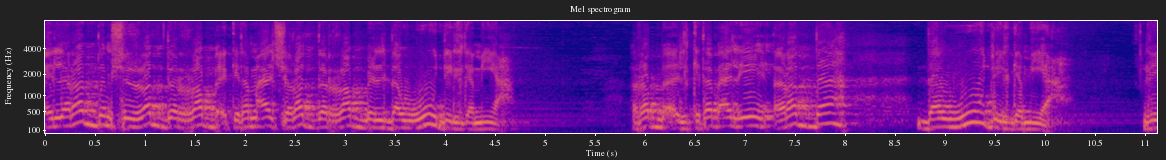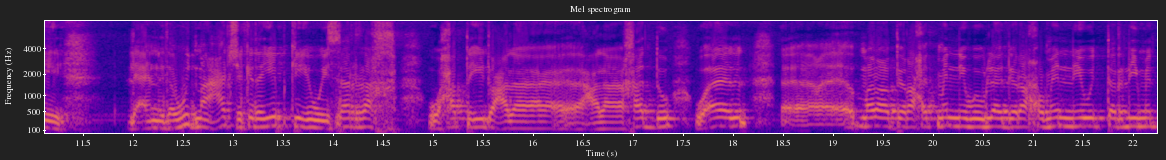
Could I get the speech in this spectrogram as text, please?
اللي رد مش رد الرب. الكتاب ما قالش رد الرب لداوود الجميع. رب الكتاب قال إيه؟ رد داوود الجميع. ليه؟ لأن داود ما قعدش كده يبكي ويصرخ وحط إيده على على خده وقال مراتي راحت مني وأولادي راحوا مني والترنيم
